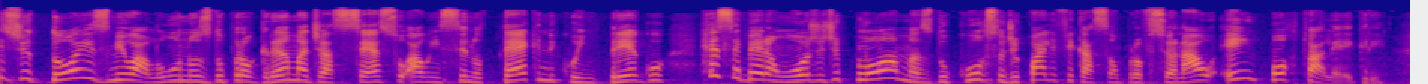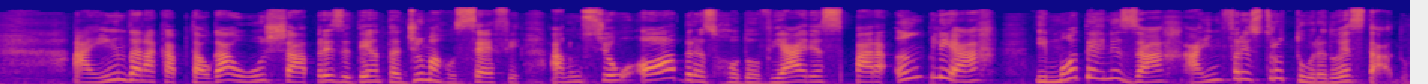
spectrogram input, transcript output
Mais de 2 mil alunos do Programa de Acesso ao Ensino Técnico e Emprego receberam hoje diplomas do curso de qualificação profissional em Porto Alegre. Ainda na capital gaúcha, a presidenta Dilma Rousseff anunciou obras rodoviárias para ampliar e modernizar a infraestrutura do estado.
